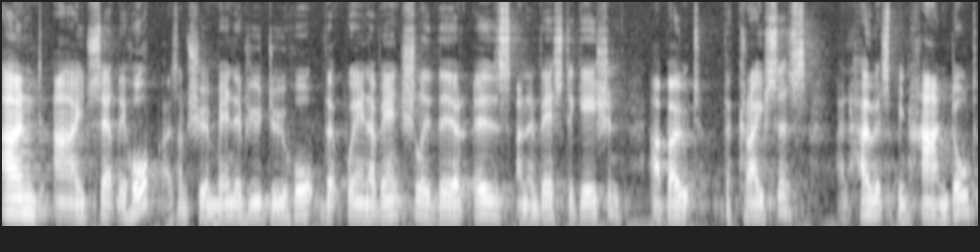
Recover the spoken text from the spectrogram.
And I certainly hope, as I'm sure many of you do hope, that when eventually there is an investigation about the crisis and how it's been handled,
